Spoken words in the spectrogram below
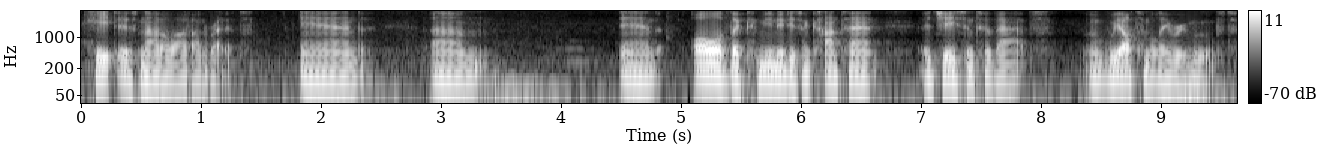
hate is not allowed on Reddit. And um, and all of the communities and content adjacent to that, we ultimately removed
